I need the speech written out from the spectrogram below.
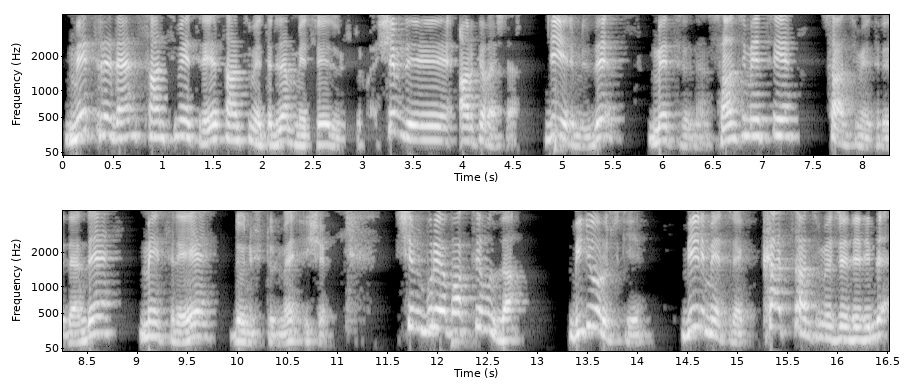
Metreden santimetreye, santimetreden metreye dönüştürme. Şimdi arkadaşlar diğerimizde metreden santimetreye, santimetreden de metreye dönüştürme işi. Şimdi buraya baktığımızda biliyoruz ki 1 metre kaç santimetre dediğimde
